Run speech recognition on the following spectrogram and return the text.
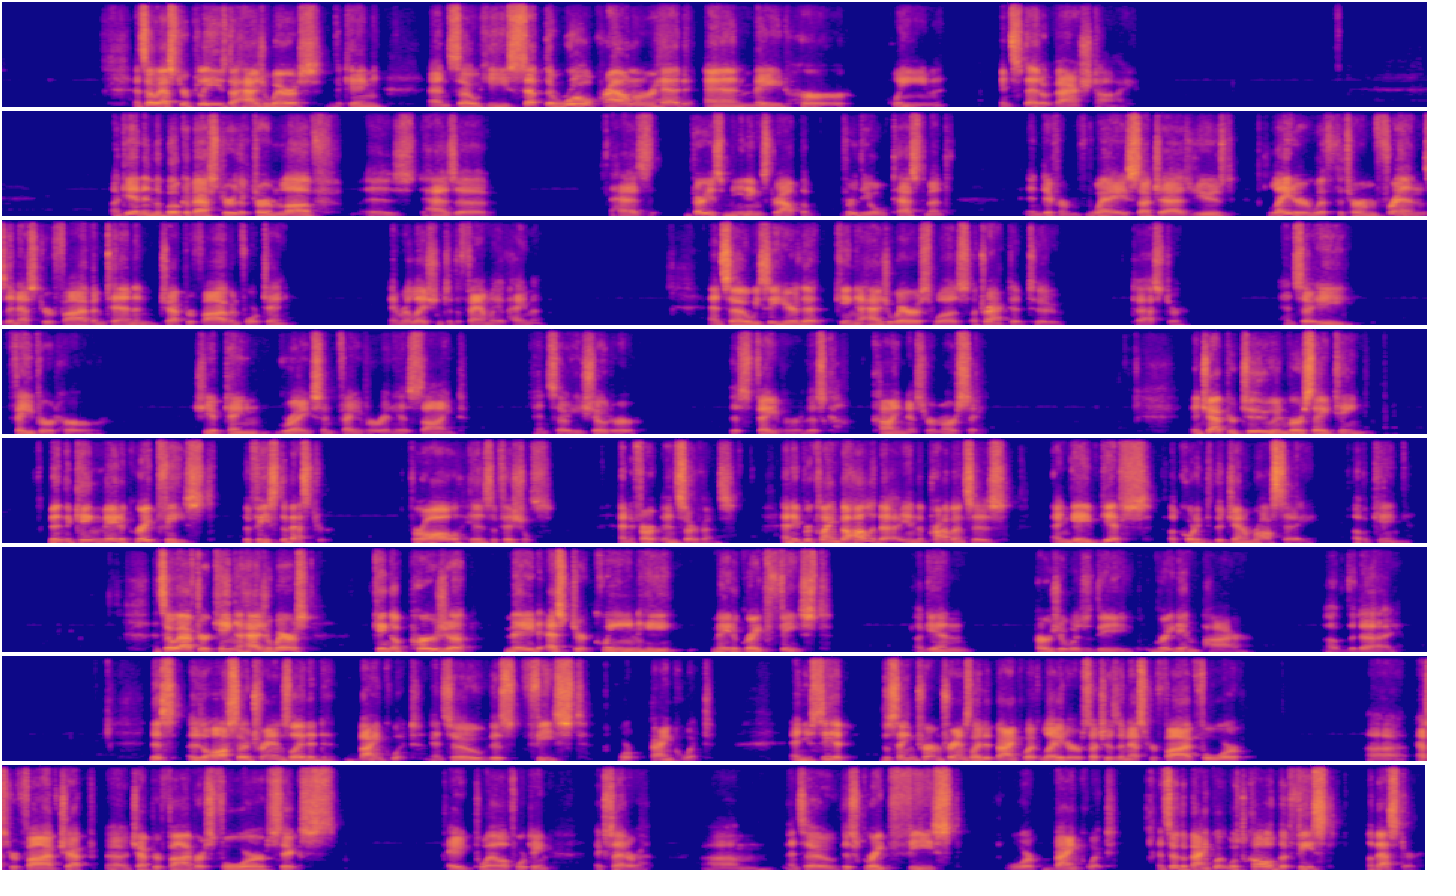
And so Esther pleased Ahasuerus, the king, and so he set the royal crown on her head and made her queen instead of Vashti. Again, in the book of Esther, the term love is has a has various meanings throughout the through the Old Testament in different ways, such as used later with the term friends in Esther 5 and 10 and chapter 5 and 14 in relation to the family of Haman. And so we see here that King Ahasuerus was attracted to, to Esther. And so he favored her. She obtained grace and favor in his sight. And so he showed her this favor, this kindness or mercy. In chapter 2, in verse 18, then the king made a great feast, the feast of Esther, for all his officials and, and servants. And he proclaimed a holiday in the provinces and gave gifts according to the generosity of a king. And so, after King Ahasuerus, king of Persia, made Esther queen, he made a great feast. Again, Persia was the great empire of the day. This is also translated banquet. And so this feast or banquet. And you see it, the same term translated banquet later, such as in Esther 5 4, uh, Esther 5, chapter, uh, chapter 5, verse 4, 6, 8, 12, 14, etc. Um, and so this great feast or banquet. And so the banquet was called the Feast of Esther.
